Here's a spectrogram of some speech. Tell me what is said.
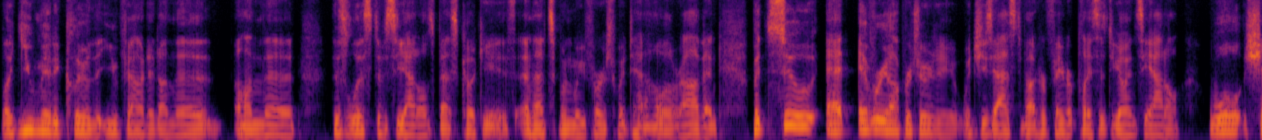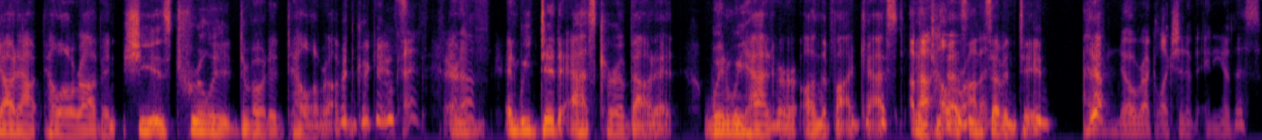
like you made it clear that you found it on the on the this list of Seattle's best cookies, and that's when we first went to Hello Robin. But Sue, at every opportunity when she's asked about her favorite places to go in Seattle, will shout out Hello Robin. She is truly devoted to Hello Robin cookies. Okay, fair and, enough. And we did ask her about it when we had her on the podcast About in Hello Robin? 2017. I have no recollection of any of this.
